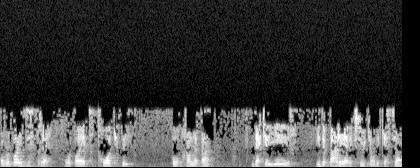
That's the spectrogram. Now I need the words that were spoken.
On ne veut pas être distrait, on ne veut pas être trop occupé pour prendre le temps d'accueillir et de parler avec ceux qui ont des questions,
